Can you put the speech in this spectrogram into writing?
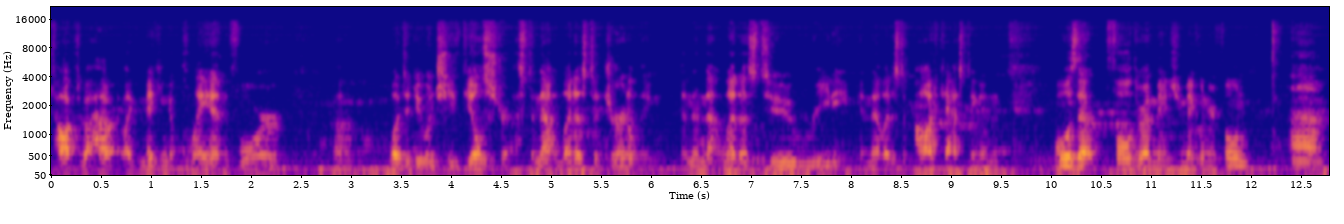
talked about how, like, making a plan for um, what to do when she feels stressed. And that led us to journaling. And then that led us to reading. And that led us to podcasting. And what was that folder I made you make on your phone? Um,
